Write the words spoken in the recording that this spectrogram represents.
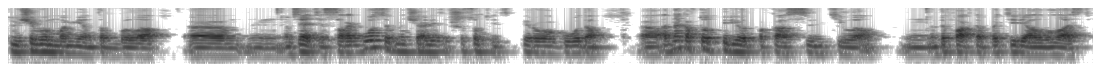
Ключевым моментом было взятие Сарагосы в начале 631 года. Однако в тот период, пока Свинтила де-факто потерял власть,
